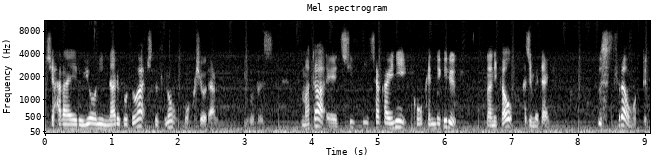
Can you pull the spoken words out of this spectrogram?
支払えるようになることが一つの目標であるということです。また、え地域社会に貢献できる何かを始めたい。うっすら思ってる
